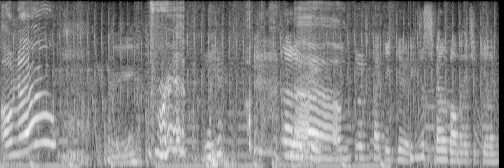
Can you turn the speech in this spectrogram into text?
Oh no! Rip! oh, that was Um, good. That was fucking good. You can just spell bomb and it should kill him.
